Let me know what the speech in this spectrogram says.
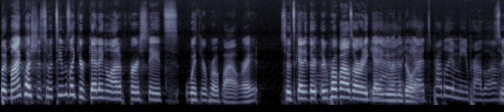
But my question is, so it seems like you're getting a lot of first dates with your profile, right? So it's getting their, their profile's already getting you in the door. Yeah, it's probably a me problem. so,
